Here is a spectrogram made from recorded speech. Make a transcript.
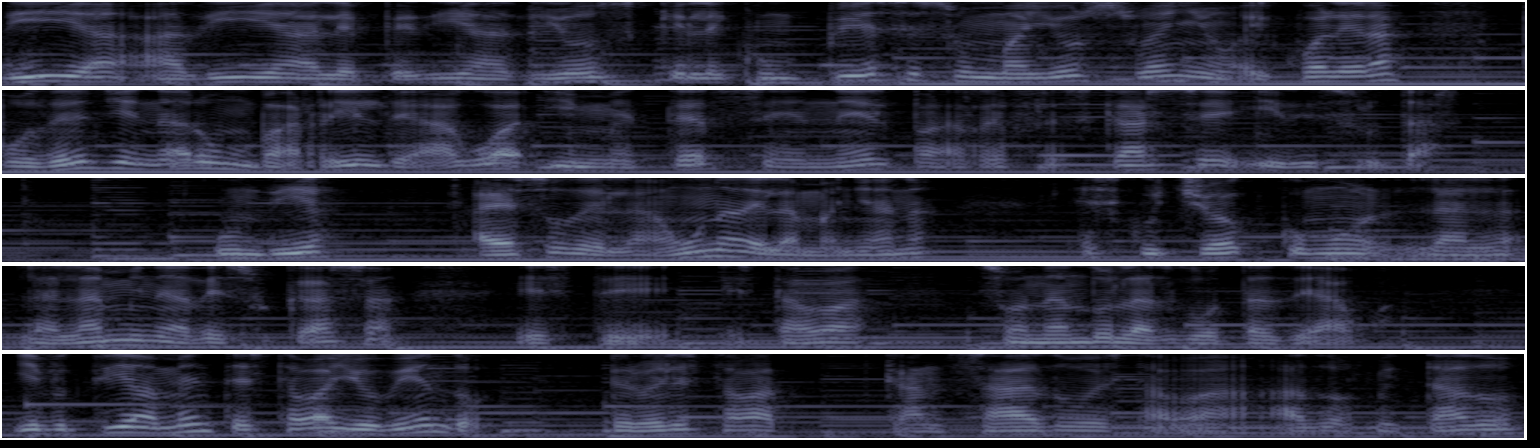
Día a día le pedía a Dios que le cumpliese su mayor sueño, el cual era poder llenar un barril de agua y meterse en él para refrescarse y disfrutar. Un día, a eso de la una de la mañana, escuchó como la, lámina de su casa este, estaba sonando las gotas de agua. Y efectivamente estaba lloviendo, pero él estaba cansado, estaba adormitado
